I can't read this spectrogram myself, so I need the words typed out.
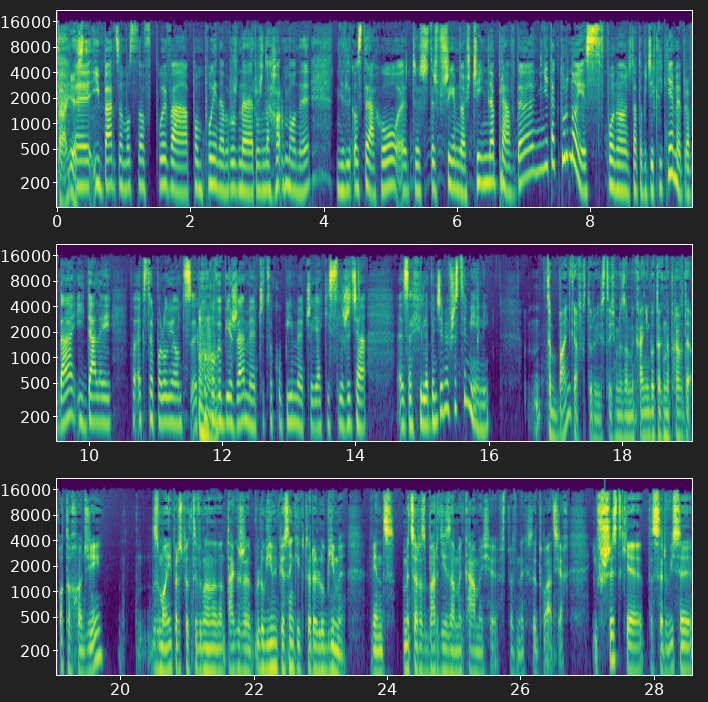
tak jest. i bardzo mocno wpływa, pompuje nam różne, różne hormony, nie tylko strachu, też, też przyjemności i naprawdę nie tak trudno jest wpłynąć na to, gdzie klikniemy, prawda? I dalej to ekstrapolując, kogo mhm. wybierzemy, czy co kupimy, czy jaki styl życia e, za chwilę będziemy wszyscy mieli. Ta bańka, w której jesteśmy zamykani, bo tak naprawdę o to chodzi, z mojej perspektywy wygląda tak, że lubimy piosenki, które lubimy, więc my coraz bardziej zamykamy się w pewnych sytuacjach. I wszystkie te serwisy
